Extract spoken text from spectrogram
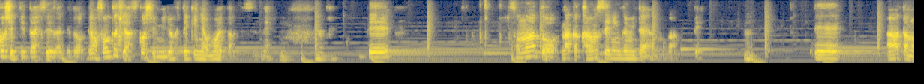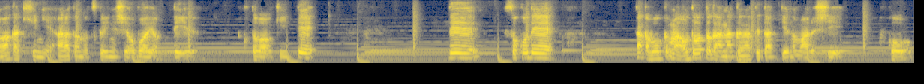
少しって言ったら失礼だけど、でもその時は少し魅力的に思えたんですよね。で、その後、なんかカウンセリングみたいなのがあって、うんで、あなたの若き日にあなたの作り主を覚えよっていう言葉を聞いて、で、そこで、なんか僕、まあ弟が亡くなってたっていうのもあるし、こ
